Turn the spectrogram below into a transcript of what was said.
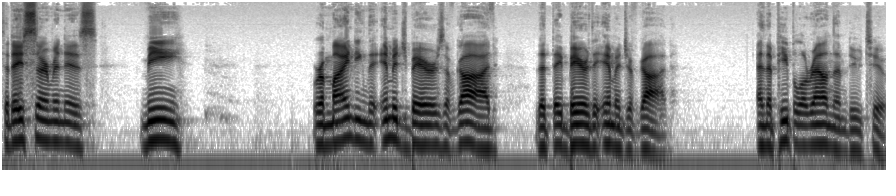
Today's sermon is me reminding the image bearers of God that they bear the image of God. And the people around them do too.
